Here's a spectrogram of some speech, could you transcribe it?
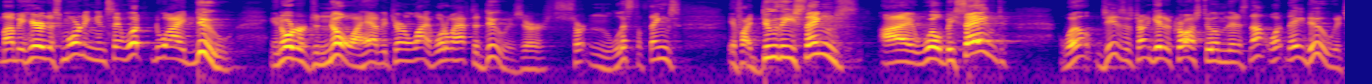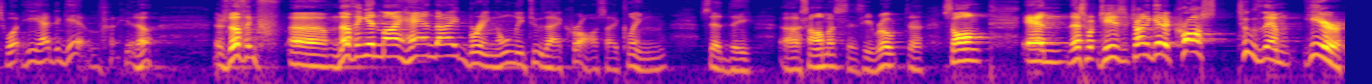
might be here this morning and saying what do i do in order to know i have eternal life what do i have to do is there a certain list of things if i do these things i will be saved well jesus is trying to get it across to them that it's not what they do it's what he had to give you know there's nothing, uh, nothing in my hand I bring, only to thy cross I cling, said the uh, psalmist as he wrote the song. And that's what Jesus is trying to get across to them here.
